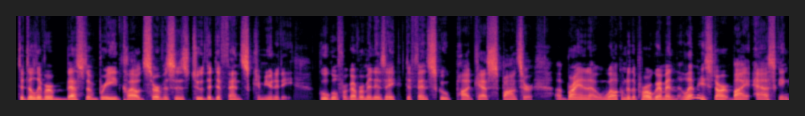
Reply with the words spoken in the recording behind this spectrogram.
to deliver best of breed cloud services to the defense community. Google for Government is a DefenseScoop podcast sponsor. Uh, Bryan, uh, welcome to the program. And let me start by asking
